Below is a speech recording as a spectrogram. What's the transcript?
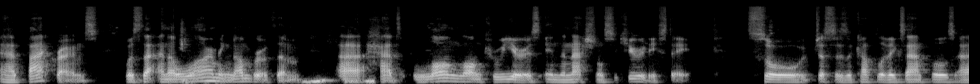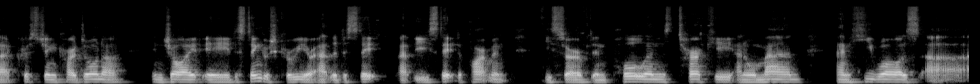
uh, backgrounds, was that an alarming number of them uh, had long, long careers in the national security state. So, just as a couple of examples, uh, Christian Cardona enjoyed a distinguished career at the State at the State Department. He served in Poland, Turkey, and Oman, and he was uh,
